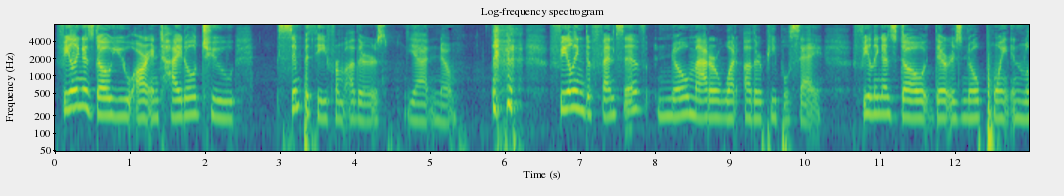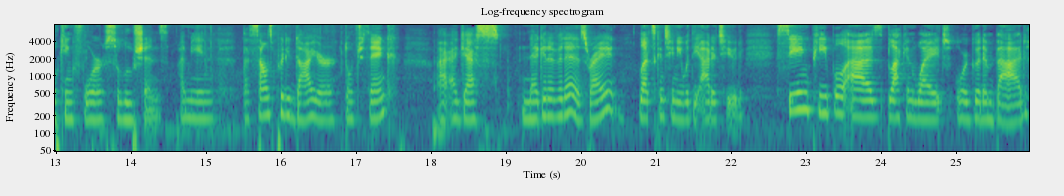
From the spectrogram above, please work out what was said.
Feeling as though you are entitled to sympathy from others. Yeah, no. Feeling defensive no matter what other people say. Feeling as though there is no point in looking for solutions. I mean, that sounds pretty dire, don't you think? I, I guess negative it is, right? Let's continue with the attitude. Seeing people as black and white or good and bad.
